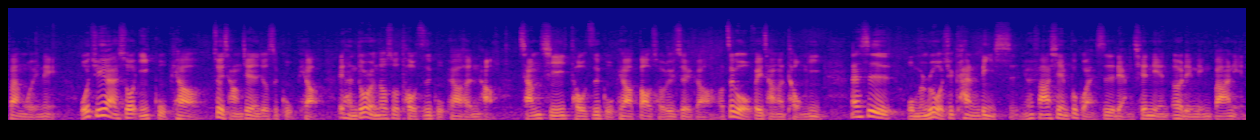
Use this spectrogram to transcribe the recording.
范围内。我举例来说，以股票最常见的就是股票，诶，很多人都说投资股票很好，长期投资股票报酬率最高，这个我非常的同意。但是我们如果去看历史，你会发现，不管是两千年、二零零八年，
